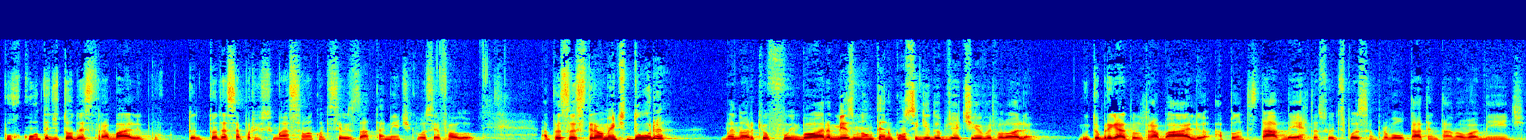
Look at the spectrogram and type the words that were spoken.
por conta de todo esse trabalho, por toda essa aproximação, aconteceu exatamente o que você falou. A pessoa extremamente dura, mas na hora que eu fui embora, mesmo não tendo conseguido o objetivo, ele falou: Olha, muito obrigado pelo trabalho, a planta está aberta à sua disposição para voltar a tentar novamente.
